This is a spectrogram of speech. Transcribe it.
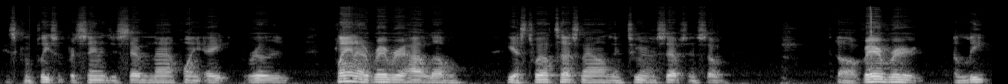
His completion percentage is 79.8. Really playing at a very very high level. He has 12 touchdowns and two interceptions. So uh, very very elite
